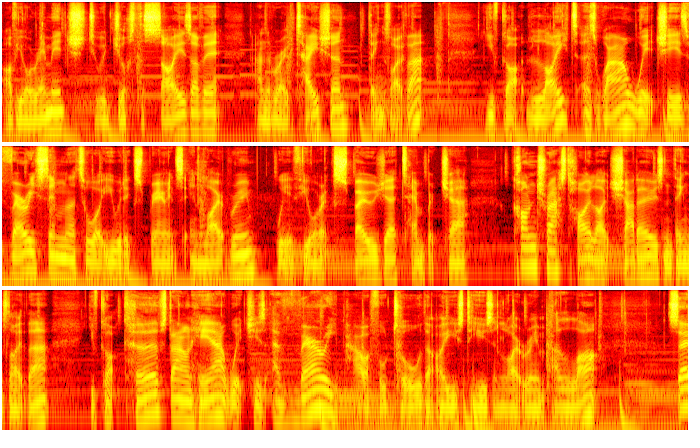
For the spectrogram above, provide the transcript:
of your image to adjust the size of it and the rotation, things like that. You've got light as well, which is very similar to what you would experience in Lightroom with your exposure, temperature, contrast, highlight, shadows, and things like that. You've got curves down here, which is a very powerful tool that I used to use in Lightroom a lot. So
